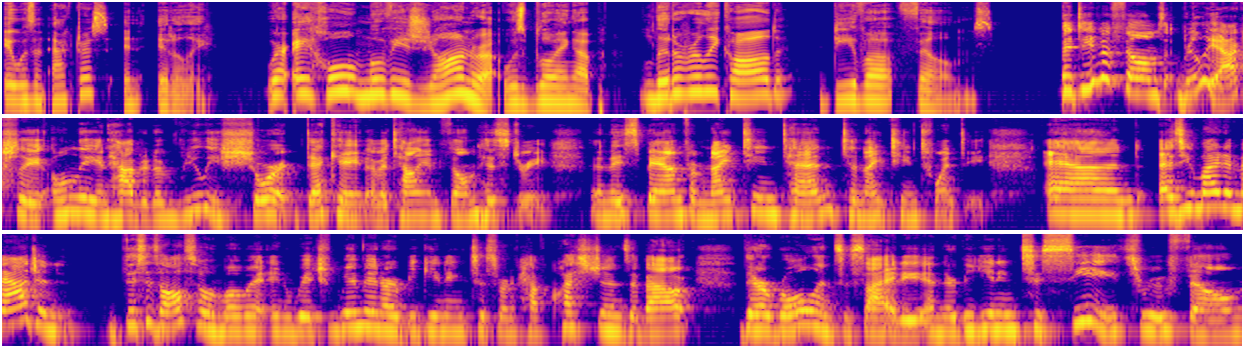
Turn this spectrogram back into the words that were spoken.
it was an actress in Italy where a whole movie genre was blowing up, literally called diva films. The diva films really actually only inhabited a really short decade of Italian film history, and they span from 1910 to 1920. And as you might imagine, this is also a moment in which women are beginning to sort of have questions about their role in society and they're beginning to see through film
